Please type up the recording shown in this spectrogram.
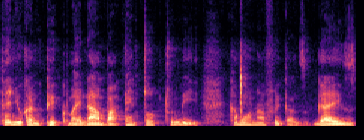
then you can pick my number and talk to me. Come on, Africans, guys,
